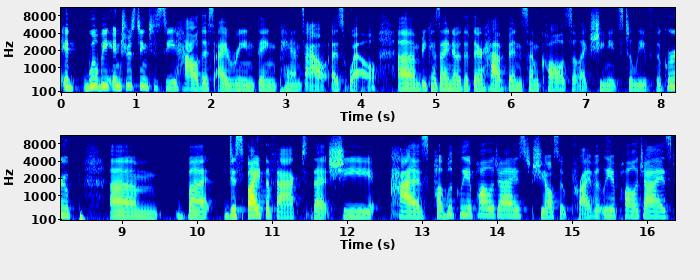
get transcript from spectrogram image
it will be interesting to see how this Irene thing pans out as well, um, because I know that there have been some calls that like she needs to leave the group. Um, but despite the fact that she has publicly apologized, she also privately apologized,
